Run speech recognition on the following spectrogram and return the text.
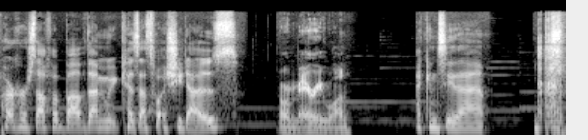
put herself above them because that's what she does? Or marry one. I can see that.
